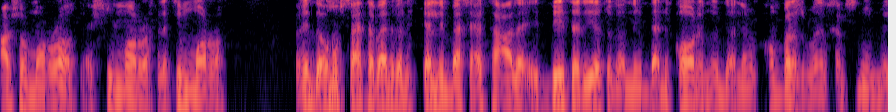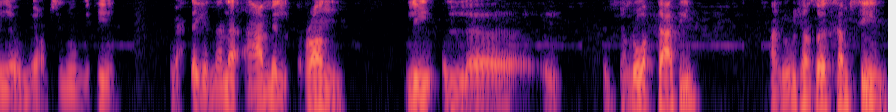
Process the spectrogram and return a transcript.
10 مرات 20 مرة 30 مرة. فنبدأ ونص ساعتها بقى نبدأ نتكلم بقى ساعتها على ال data ديت نبدأ نقارن نبدا نعمل comparison بين ال 50 وال 100 وال 150 وال 200 محتاج إن أنا أعمل run للتجربه بتاعتي. عند population size 50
